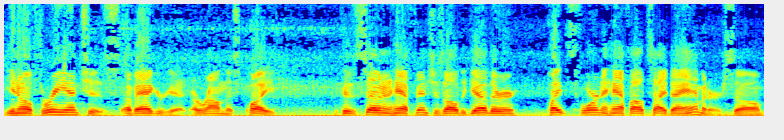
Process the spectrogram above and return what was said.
you know, three inches of aggregate around this pipe because it's seven and a half inches altogether. Pipe's four and a half outside diameter. So,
